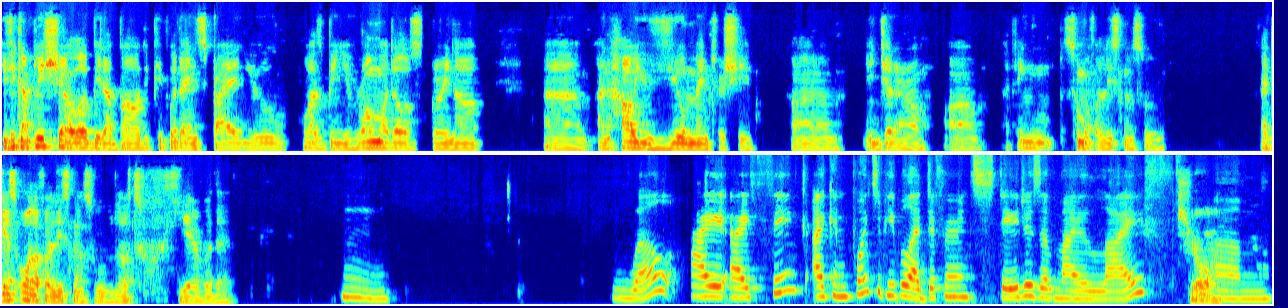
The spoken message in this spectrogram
If you can please share a little bit about the people that inspired you, who has been your role models growing up, um, and how you view mentorship um, in general. Uh, I think some of our listeners will, I guess all of our listeners will love to hear about that. Hmm. Well, I I think I can point to people at different stages of my life. Sure. Um,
